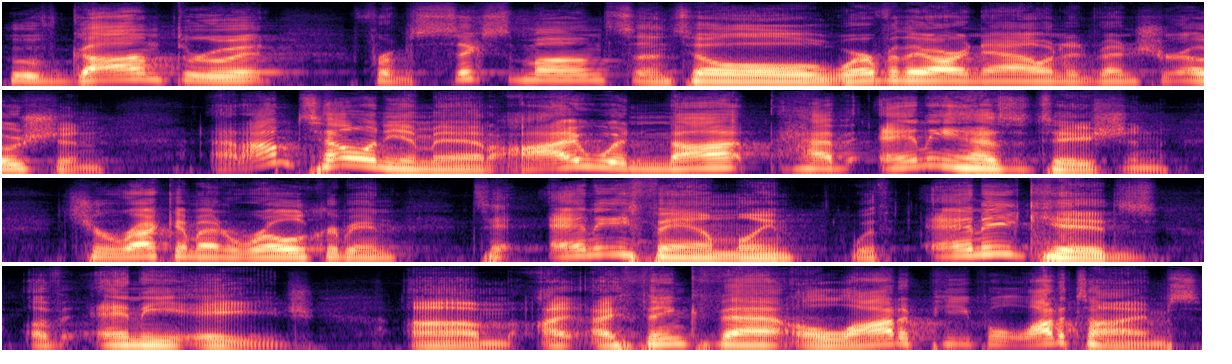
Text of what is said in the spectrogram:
who've gone through it from 6 months until wherever they are now in Adventure Ocean. And I'm telling you man, I would not have any hesitation to recommend Royal Caribbean to any family with any kids of any age. Um, I, I think that a lot of people, a lot of times,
